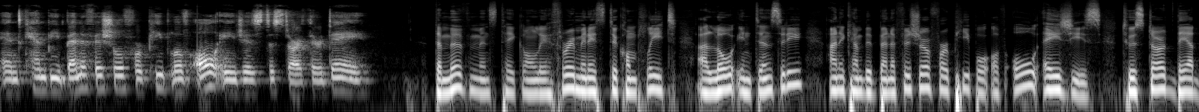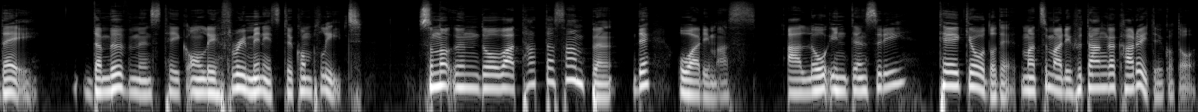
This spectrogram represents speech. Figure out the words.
and can be beneficial for people of all ages to start their day. The movements take only three minutes to complete, are low intensity, and it can be beneficial for people of all ages to start their day. The movements take only three minutes to complete. その運動はたった3分で終わります。A low intensity 低強度で、まあ、つまり負担が軽いということ。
